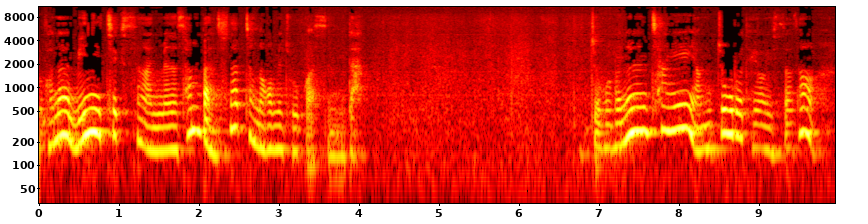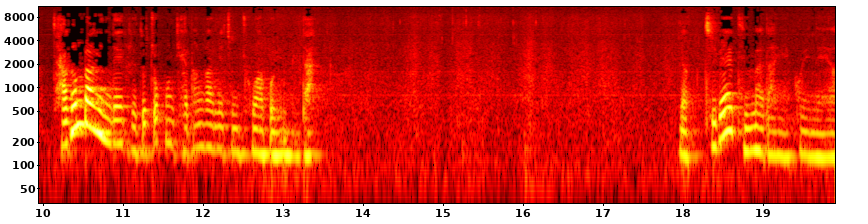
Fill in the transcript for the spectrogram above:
놓거나 미니 책상 아니면 선반, 수납장 넣으면 좋을 것 같습니다. 이쪽으로는 창이 양쪽으로 되어 있어서 작은 방인데 그래도 조금 개방감이 좀 좋아 보입니다. 옆집에 뒷마당이 보이네요.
